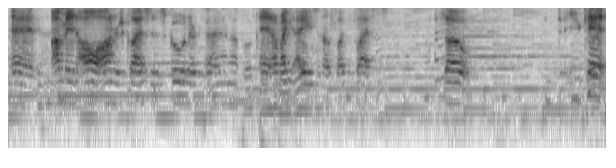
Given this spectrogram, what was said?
night And. I'm in all honors classes, school and everything. And and I make A's in those fucking classes. So you can't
